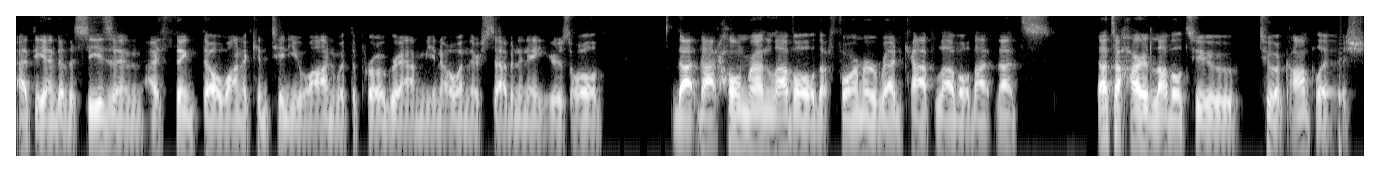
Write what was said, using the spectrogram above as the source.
at the end of the season, I think they'll want to continue on with the program. You know, when they're seven and eight years old, that that home run level, the former Red Cap level, that that's that's a hard level to to accomplish.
